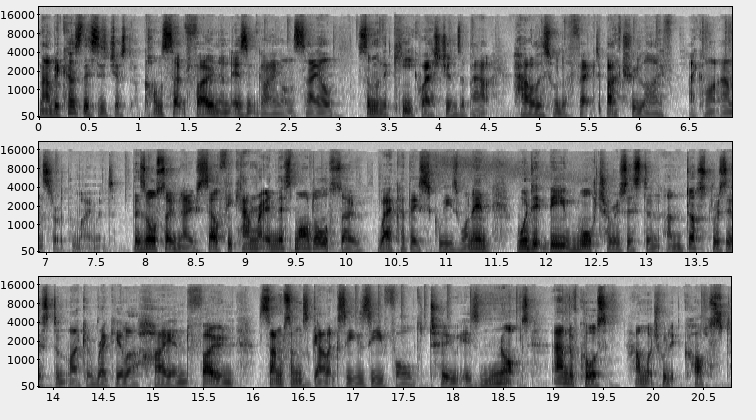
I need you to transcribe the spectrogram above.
Now, because this is just a concept phone and isn't going on sale, some of the key questions about how this would affect battery life I can't answer at the moment. There's also no selfie camera in this model, so where could they squeeze one in? Would it be water resistant and dust resistant like a regular high-end phone? Samsung's Galaxy Z Fold 2 is not. And of course, how much would it cost?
